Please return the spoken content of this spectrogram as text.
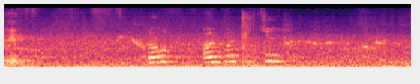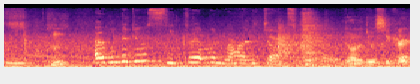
Okay. Oh, I want to do. Hmm? I want to do a secret when Mommy gets with You want to do a secret?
